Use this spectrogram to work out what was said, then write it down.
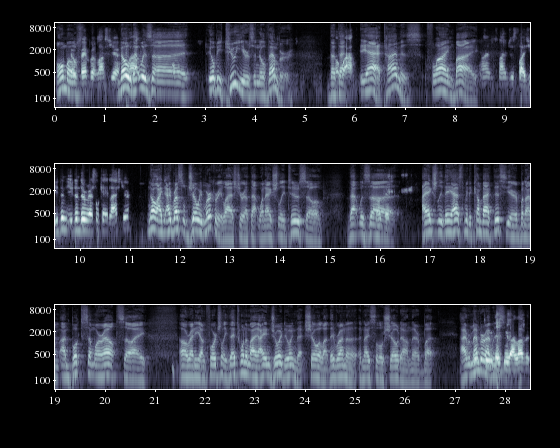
almost November last year. no. Wow. That was uh, it'll be two years in November. That Oh, that wow. yeah, time is flying by. time, time just flies. You didn't you didn't do WrestleCade last year? No, I, I wrestled Joey Mercury last year at that one actually too. So that was uh, Okay. I actually they asked me to come back this year, but I'm I'm booked somewhere else. So I already unfortunately that's one of my I enjoy doing that show a lot. They run a, a nice little show down there, but I remember they I was do. I love it.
